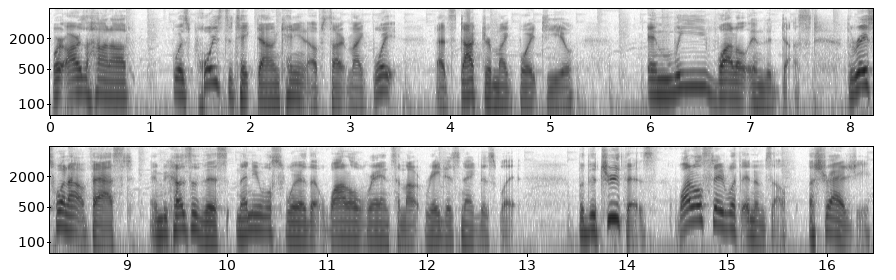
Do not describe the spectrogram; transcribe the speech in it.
Where Arzhanov was poised to take down Kenyan upstart Mike Boit, that's Dr. Mike Boit to you, and leave Wottle in the dust. The race went out fast, and because of this, many will swear that Wottle ran some outrageous negative split. But the truth is, Wottle stayed within himself, a strategy,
